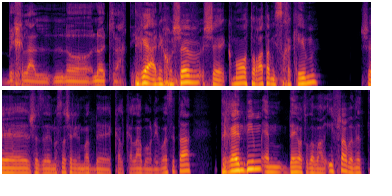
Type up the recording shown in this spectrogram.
בכלל לא, לא הצלחתי. תראה, אני חושב שכמו תורת המשחקים, ש... שזה נושא שנלמד בכלכלה באוניברסיטה, טרנדים הם די אותו דבר. אי אפשר באמת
